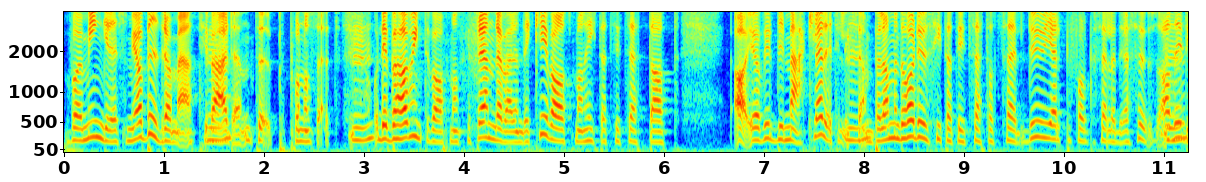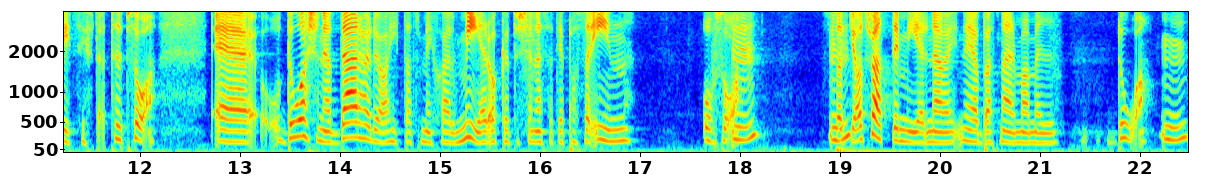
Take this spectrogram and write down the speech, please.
vad är min grej som jag bidrar med till Mm. världen typ på något sätt. Mm. Och det behöver inte vara att man ska förändra världen, det kan ju vara att man har hittat sitt sätt att Ja, jag vill bli mäklare till Mm. exempel. Ja, men då har du hittat ditt sätt att sälja. Du hjälper folk att sälja deras hus. Ja, det är Mm. ditt syfte. Typ så. Eh, och då känner jag att där har jag hittat mig själv mer och att då känner att jag passar in och så. Mm. Så Mm. att jag tror att det är mer när, när jag börjat närma mig då. Mm.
